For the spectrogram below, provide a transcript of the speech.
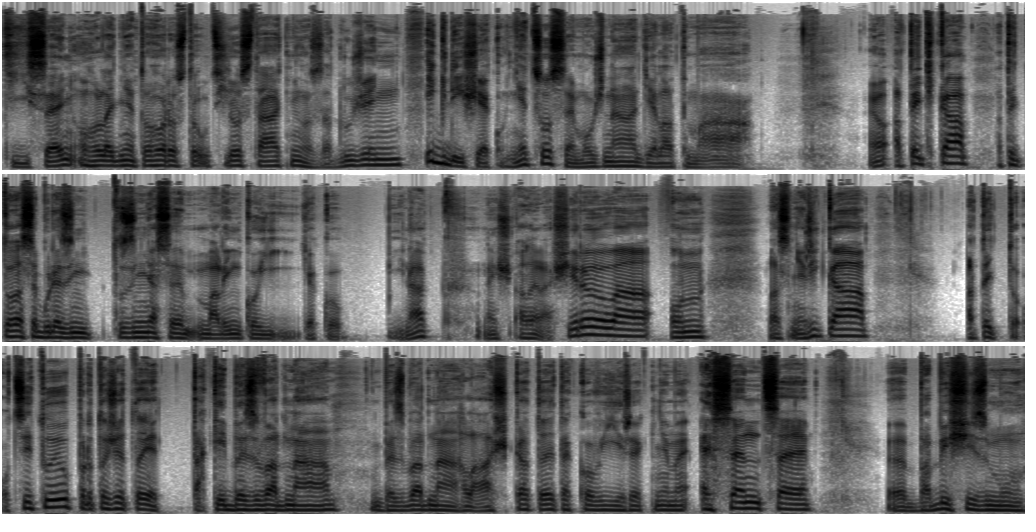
tíseň ohledně toho rostoucího státního zadlužení, i když jako něco se možná dělat má. Jo, a teďka, a teď to zase bude znít, to zní zase malinko jí- jako jinak než Alena Širová, on vlastně říká, a teď to ocituju, protože to je taky bezvadná, bezvadná hláška, to je takový, řekněme, esence eh, babišismu,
